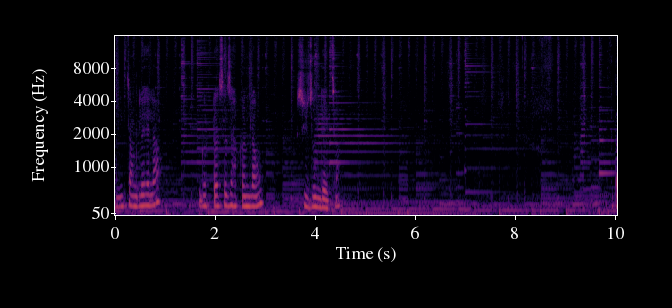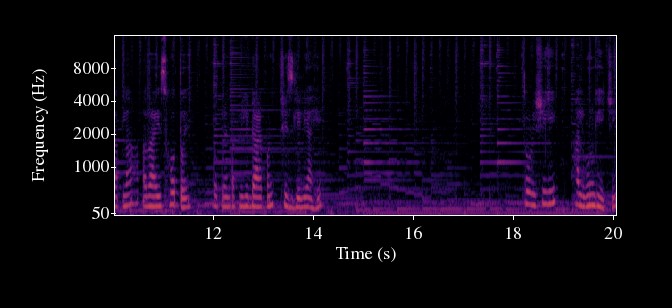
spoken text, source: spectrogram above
आणि चांगलं ह्याला घट्ट असं झाकण लावून शिजून द्यायचं आता आपला राईस होतोय तोपर्यंत आपली ही डाळ पण शिजलेली आहे. थोडीशी ही हलवून घ्यायची.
